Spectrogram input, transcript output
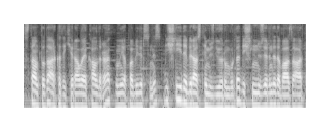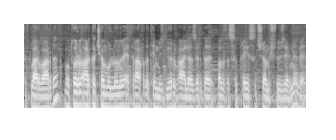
standla da arka tekeri havaya kaldırarak bunu yapabilirsiniz. Dişliyi de biraz temizliyorum burada. Dişlinin üzerinde de bazı artıklar vardı. Motorun arka çamurluğunu ve etrafı da temizliyorum. Hali hazırda balata spreyi sıçramıştı üzerine ve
